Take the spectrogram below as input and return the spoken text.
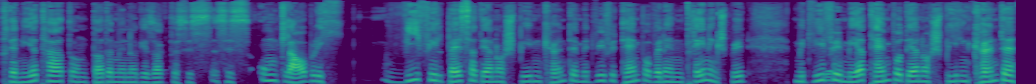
trainiert hat und da hat er mir nur gesagt, das ist, es ist unglaublich, wie viel besser der noch spielen könnte, mit wie viel Tempo, wenn er im Training spielt, mit wie viel mehr Tempo der noch spielen könnte,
